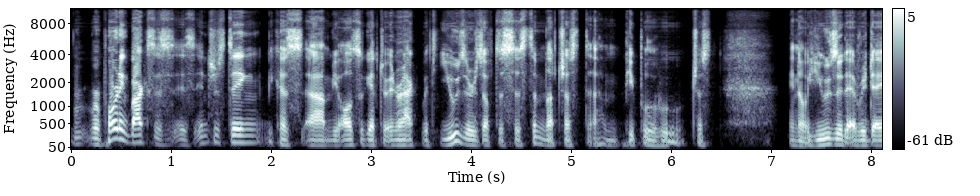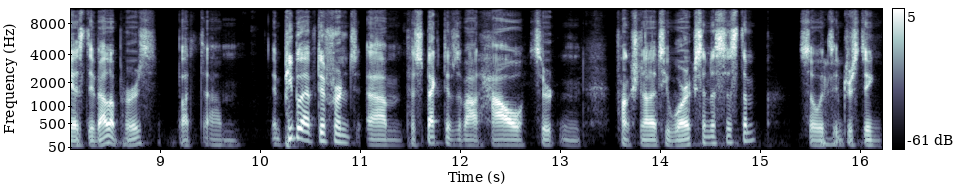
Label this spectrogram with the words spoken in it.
reporting bugs is, is interesting because um, you also get to interact with users of the system, not just um, people who just you know use it every day as developers. But um, and people have different um, perspectives about how certain functionality works in a system. So it's Mhm. interesting.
